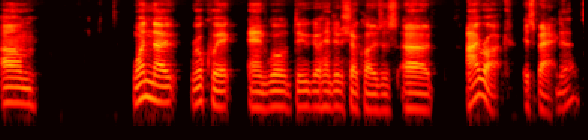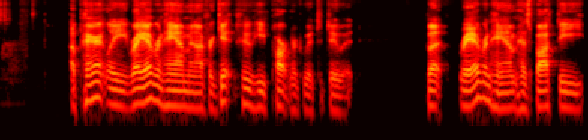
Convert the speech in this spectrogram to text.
Um, one note, real quick, and we'll do go ahead and do the show closes. Uh, IROC is back. yeah Apparently, Ray Evernham and I forget who he partnered with to do it, but Ray Evernham has bought the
